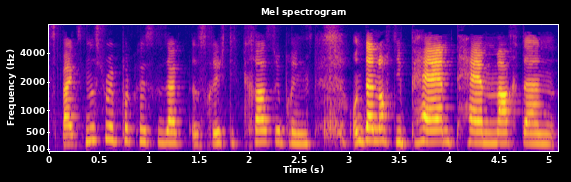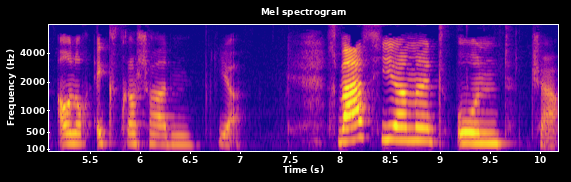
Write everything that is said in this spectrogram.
Spikes Mystery Podcast gesagt. Ist richtig krass übrigens. Und dann noch die Pam. Pam macht dann auch noch extra Schaden. Ja. Das war's hiermit und ciao.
